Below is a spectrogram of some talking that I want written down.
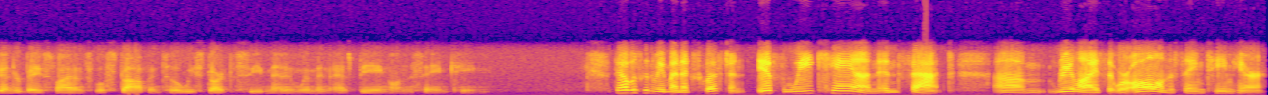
gender-based violence will stop until we start to see men and women as being on the same team. That was going to be my next question. If we can, in fact, um, realize that we're all on the same team here,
